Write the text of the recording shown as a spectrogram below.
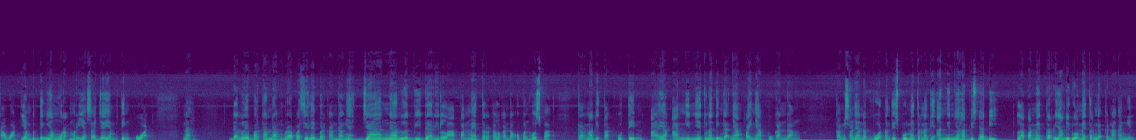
kawat. Yang penting yang murah meriah saja yang penting kuat. Nah dan lebar kandang. Berapa sih lebar kandangnya? Jangan lebih dari 8 meter kalau kandang open house pak karena ditakutin ayah anginnya itu nanti nggak nyampai nyapu kandang kalau misalnya Anda buat nanti 10 meter, nanti anginnya habisnya di 8 meter, yang di 2 meter nggak kena angin.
